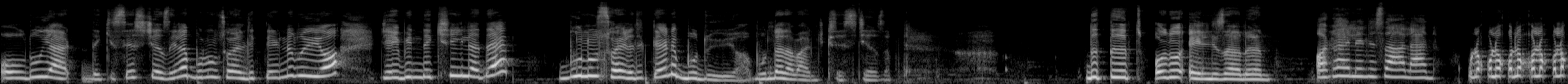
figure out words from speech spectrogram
olduğu yerdeki ses cihazıyla bunun söylediklerini duyuyor. Cebindekiyle de bunun söylediklerini bu duyuyor. Bunda da var ses cihazı. Dıt dıt onu elinize alın. Onu elinize alın. Kulak kulak kulak kulak kulak.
